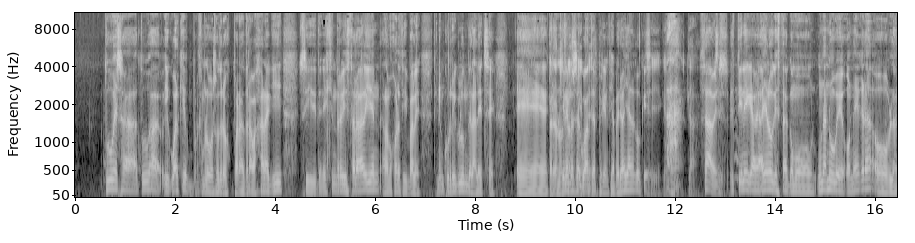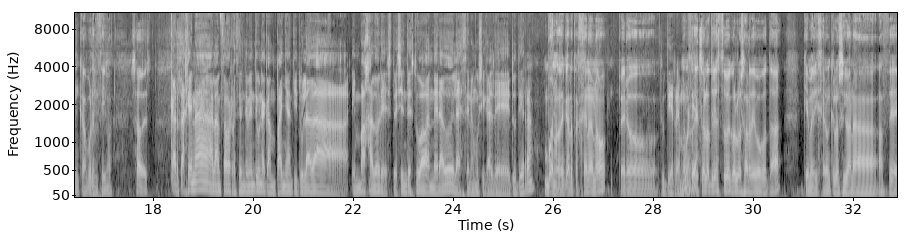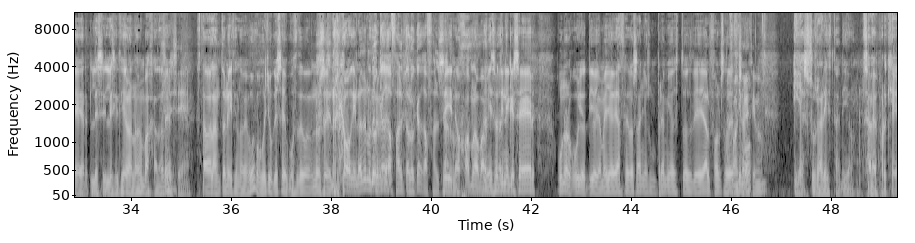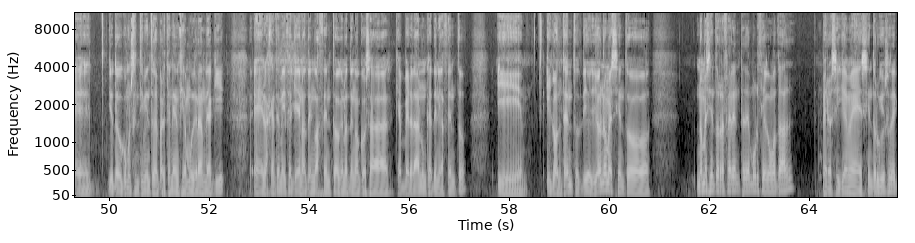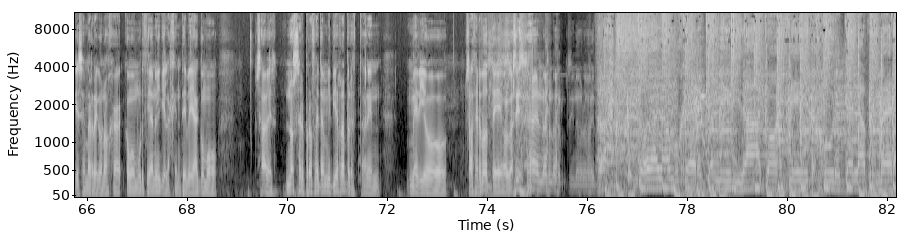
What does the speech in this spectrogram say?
tú ves a... Tú a- igual que, por ejemplo, vosotros, para trabajar aquí, si tenéis que entrevistar a alguien, a lo mejor decís, vale, tiene un currículum de la leche, eh, Pero no tiene no sé cuánta experiencia, pero hay algo que... Sí, que- ah, claro, ¿Sabes? sí. Tiene que haber, hay algo que está como una nube o negra o blanca por encima, ¿sabes? Cartagena ha lanzado recientemente una campaña titulada Embajadores. ¿Te sientes tú abanderado de la escena musical de tu tierra? Bueno, de Cartagena no, pero... Tu tierra en Bueno, Murcia. de hecho, el otro día estuve con los AR de Bogotá, que me dijeron que los iban a hacer, les, les hicieron, ¿no? Embajadores. Sí, sí. Estaba el Antonio diciéndome, bueno, pues yo qué sé, pues no sé, no, es como que no se lo Lo que haga falta, lo que haga falta. Sí, no, bueno, para mí eso tiene que ser un orgullo, tío. Yo me llevé hace dos años un premio de estos de Alfonso, Alfonso X X. y es surrealista, tío. ¿Sabes? Porque yo tengo como un sentimiento de pertenencia muy grande aquí. Eh, la gente me dice que no tengo acento, que no tengo cosas... Que es verdad, nunca he tenido acento. Y, y contento, tío. Yo no me siento... No me siento referente de Murcia como tal, pero sí que me siento orgulloso de que se me reconozca como murciano y que la gente vea como... ¿Sabes? No ser profeta en mi tierra, pero estar en medio sacerdote o algo así. No, no, profeta. De.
